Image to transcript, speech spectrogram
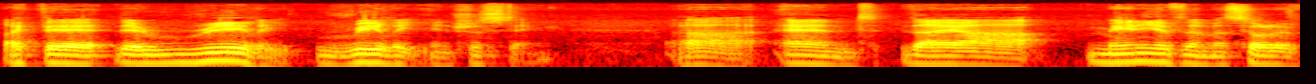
Like they're they're really really interesting, uh, and they are many of them are sort of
